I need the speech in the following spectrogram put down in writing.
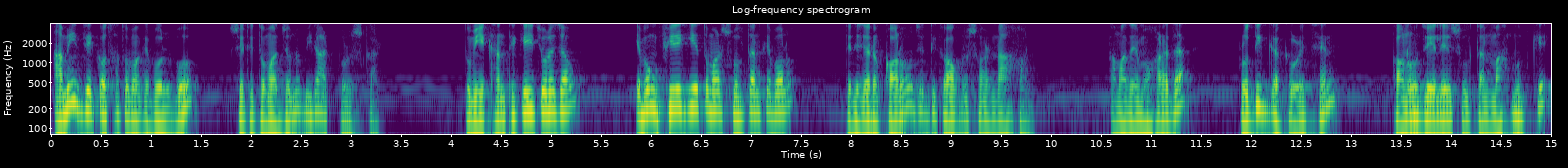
আমি যে কথা তোমাকে বলব, সেটি তোমার জন্য বিরাট পুরস্কার। তুমি এখান থেকেই চলে যাও এবং ফিরে গিয়ে তোমার সুলতানকে বলো, তিনি যেন কনৌজের দিকে অগ্রসর না হন। আমাদের মহারাজা প্রতিজ্ঞা করেছেন কনৌজ এলে সুলতান মাহমুদকে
